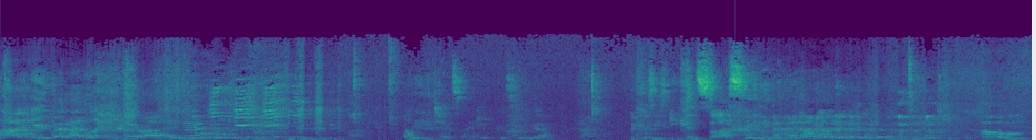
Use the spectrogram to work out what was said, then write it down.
argue, but I'd like to try. I'll let you take some, because you, um, um, Because he's concise. Um,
